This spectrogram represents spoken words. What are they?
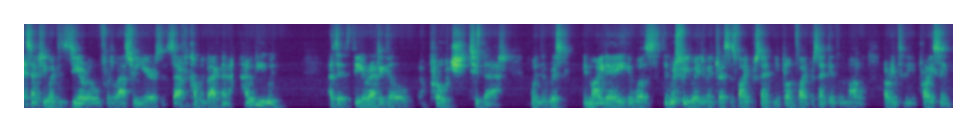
essentially went to zero for the last few years. It's after coming back now. How do you, as a theoretical approach to that, when the risk in my day it was the risk-free rate of interest is five percent, and you plug five percent into the model or into the pricing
